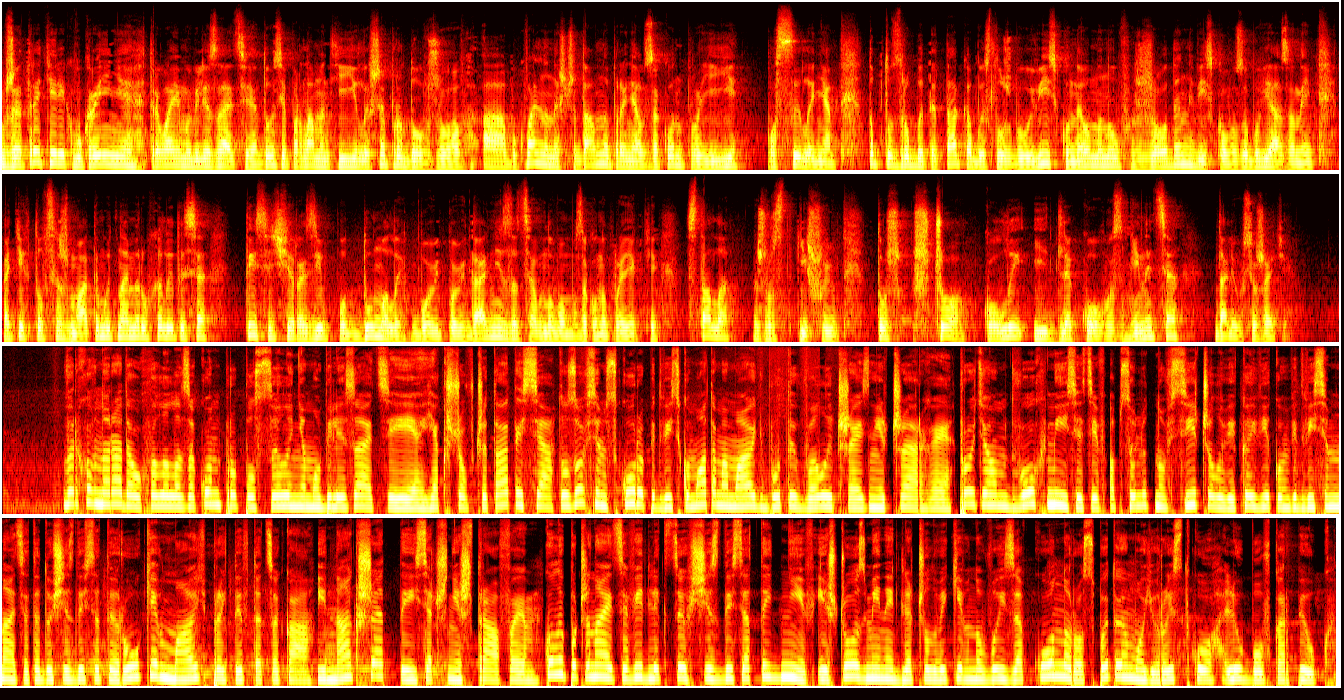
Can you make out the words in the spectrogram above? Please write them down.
Вже третій рік в Україні триває мобілізація. Досі парламент її лише продовжував, а буквально нещодавно прийняв закон про її посилення, тобто зробити так, аби служби у війську не оминув жоден військовозобов'язаний. А ті, хто все ж матимуть намір ухилитися, тисячі разів подумали, бо відповідальність за це в новому законопроєкті стала жорсткішою. Тож що, коли і для кого зміниться далі у сюжеті. Верховна Рада ухвалила закон про посилення мобілізації. Якщо вчитатися, то зовсім скоро під військоматами мають бути величезні черги. Протягом двох місяців абсолютно всі чоловіки віком від 18 до 60 років мають прийти в ТЦК. Інакше тисячні штрафи. Коли починається відлік цих 60 днів, і що змінить для чоловіків новий закон, розпитуємо юристку Любов Карпюк.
